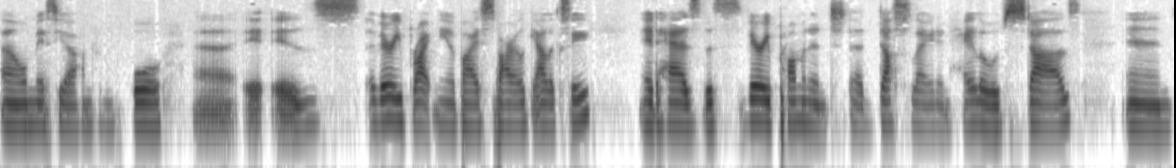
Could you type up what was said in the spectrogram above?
uh, or Messier 104. Uh, it is a very bright nearby spiral galaxy. It has this very prominent uh, dust lane and halo of stars, and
